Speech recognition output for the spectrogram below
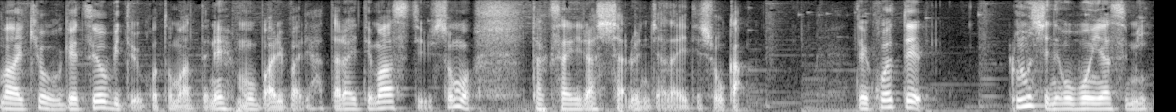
まあ今日月曜日ということもあってねもうバリバリ働いてますっていう人もたくさんいらっしゃるんじゃないでしょうか。でこうやってもしねお盆休み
